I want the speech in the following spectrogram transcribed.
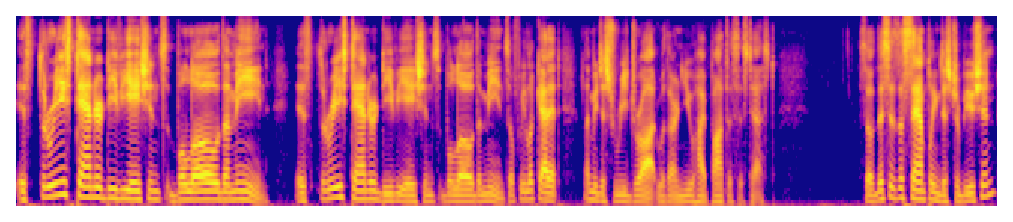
is three standard deviations below the mean is three standard deviations below the mean. So if we look at it, let me just redraw it with our new hypothesis test. So this is the sampling distribution.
